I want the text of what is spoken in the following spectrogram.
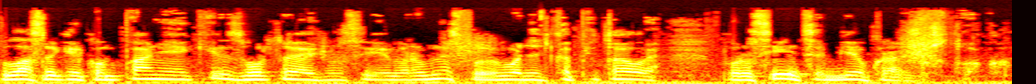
власники компаній, які згортають в Росії виробництво, виводять капітали по Росії, це б'є вкрай жорстоко.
